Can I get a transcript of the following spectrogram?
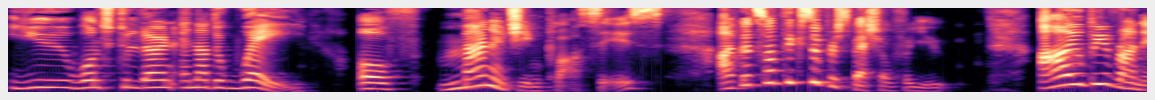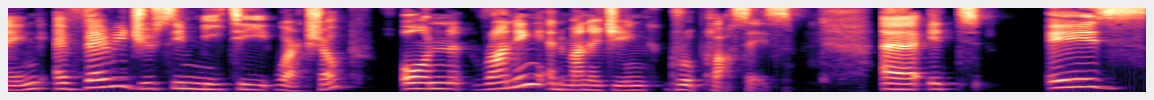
you want to learn another way of managing classes, I've got something super special for you. I'll be running a very juicy, meaty workshop on running and managing group classes. Uh, it is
